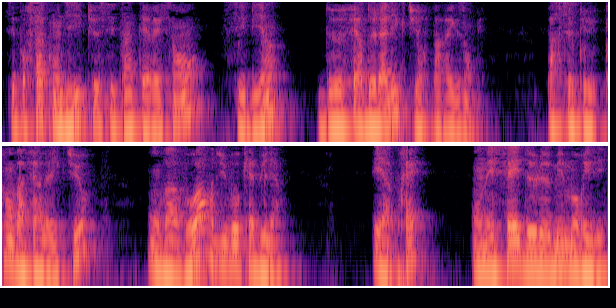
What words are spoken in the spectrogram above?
c'est pour ça qu'on dit que c'est intéressant, c'est bien de faire de la lecture, par exemple. Parce que quand on va faire la lecture, on va voir du vocabulaire. Et après, on essaye de le mémoriser.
